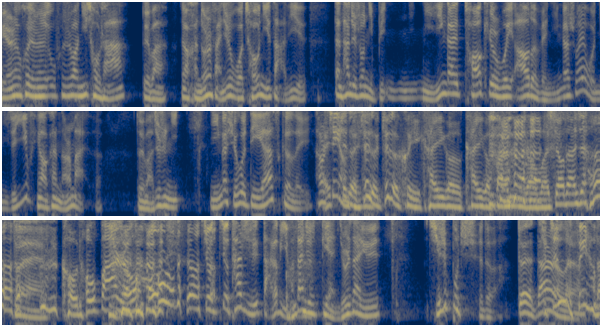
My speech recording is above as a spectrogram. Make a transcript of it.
别人会会说你瞅啥，对吧？然后很多人反应就是我瞅你咋地。但他就说你别你你应该 talk your way out of it，你应该说哎我你这衣服挺好看，哪儿买的，对吧？就是你你应该学会 de-escalate。他说哎这样这个这个这个可以开一个 开一个班，你知道吗？教大家对口头八柔？就就他只是打个比方，但就是点就是在于，其实不值得。对，当然就真的非常不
